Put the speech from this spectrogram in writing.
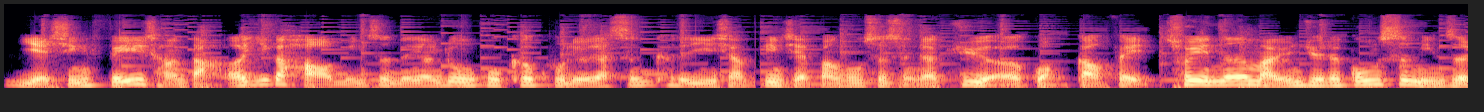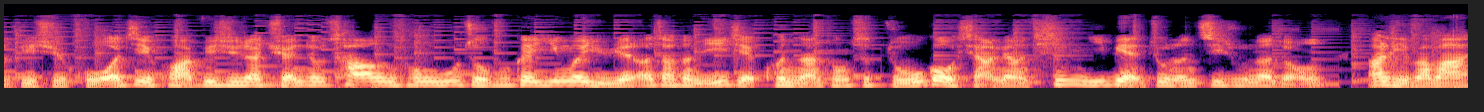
野心非常大。而一个好名字能让用户、客户留下深刻的印象，并且帮公司省下巨额广告费。所以呢，马云觉得公司名字必须国际化，必须在全球畅通无阻，不可以因为语言而造成理解困难，同时足够响亮，听一遍就能记住那种。阿里巴巴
